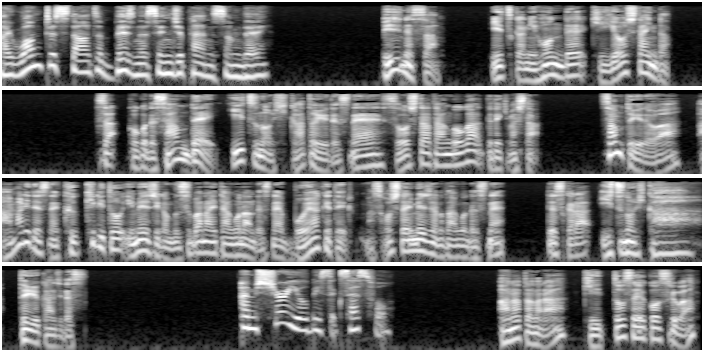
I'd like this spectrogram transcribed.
I want to start a business in Japan someday. ビジネスさ。いつか日本で起業したいんだ。さあ、ここで someday、いつの日かというですね、そうした単語が出てきました。some というのは、あまりですね、くっきりとイメージが結ばない単語なんですね。ぼやけている。まあ、そうしたイメージの単語ですね。ですから、いつの日か、という感じです。I'm sure you'll be successful. あなたなら、きっと成功するわ。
